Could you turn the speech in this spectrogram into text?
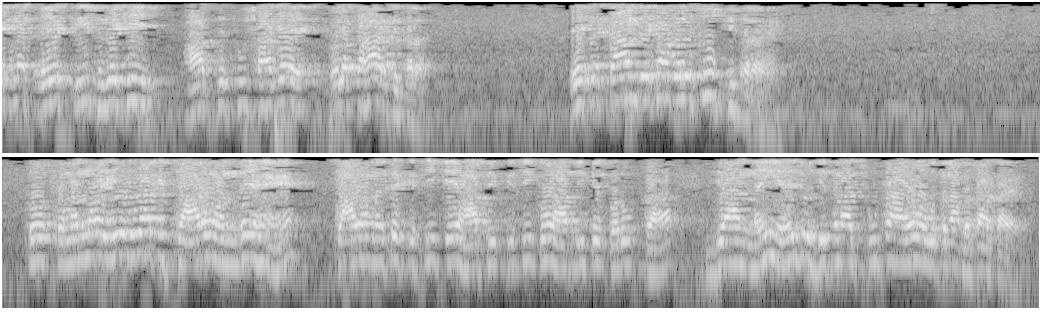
एक ने पेट पीठ देखी, हाथ से छूछ आगे बोला पहाड़ की तरह एक ने काम देखा, बोले सूप की तरह है। तो समन्वय ये हुआ कि चारों अंधे हैं, चारों में से किसी के हाथी, किसी को हाथी के स्वरूप का ज्ञान नहीं है, जो जितना छूटा है, वो उतना बताता है।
